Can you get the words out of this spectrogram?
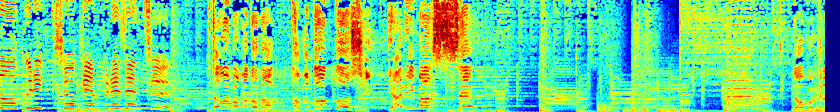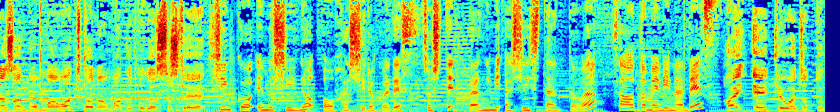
GMO クリック証券プレゼンツ。北野誠のとことん投資やりまっせ。どうも皆さんこんばんは。北野誠です。そして。進行 MC の大橋ロコです。そして番組アシスタントは。早乙女里奈です。はい、えー、今日はちょっと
